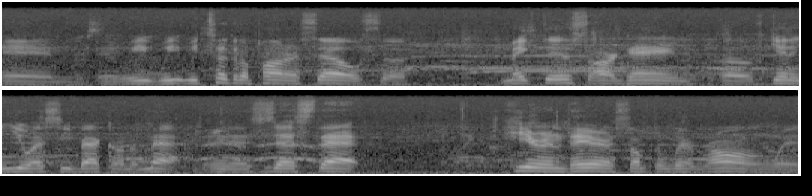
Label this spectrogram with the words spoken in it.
and and we, we, we took it upon ourselves to make this our game of getting USC back on the map. And it's just that here and there something went wrong when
